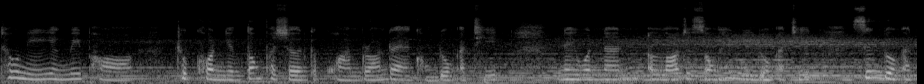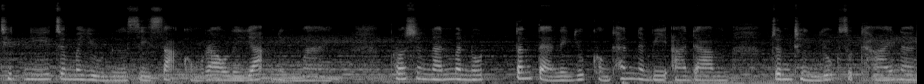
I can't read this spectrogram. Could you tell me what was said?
เท่านี้ยังไม่พอ ทุกคนยังต้องเผชิญกับความร้อนแรงของดวงอาทิตย์ ในวันนั้นอัลลอฮ์จะทรงให้มีดวงอาทิตย์ ซึ่งดวงอาทิตย์นี้จะมาอยู่เหนือศีรษะของเราระยะหนึ่งไมล์เพราะฉะนั้นมนุษย์ตั้งแต่ในยุคของท่านนาบีอาดัมจนถึงยุคสุดท้ายนั้น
